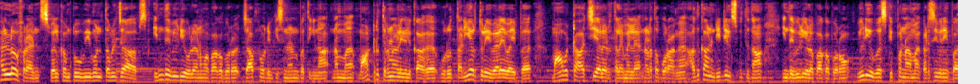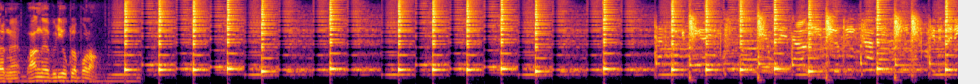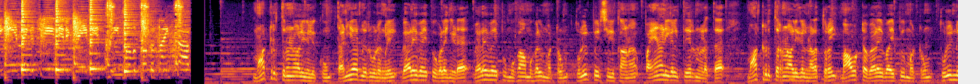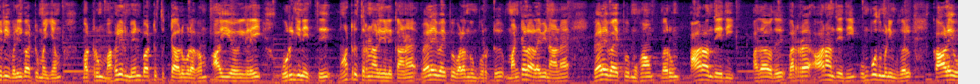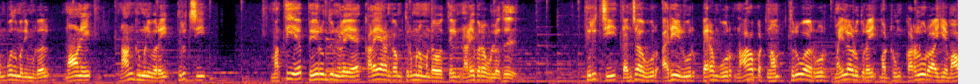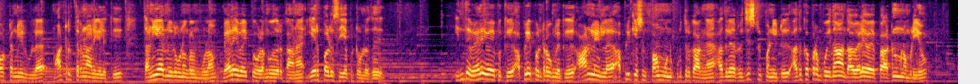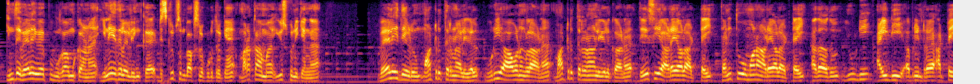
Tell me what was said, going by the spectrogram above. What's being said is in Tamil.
Hello friends welcome to V one Tamil jobs இந்த வீடியோவில் நம்ம பார்க்க போகிற ஜாப் நோட்டிஃபிகேஷன் என்னன்னு பார்த்தீங்கன்னா நம்ம மாற்றுத்திறனாளிகளுக்காக ஒரு தனியார் துறை வேலைவாய்ப்பை மாவட்ட ஆட்சியாளர் தலைமையில் நடத்த போகிறாங்க அதுக்கான டீட்டெயில்ஸ் பற்றி தான் இந்த வீடியோவில் பார்க்க போகிறோம் வீடியோவை ஸ்கிப் பண்ணாமல் கடைசி வரையும் பாருங்கள் வாங்க வீடியோக்குள்ளே போகலாம் மாற்றுத்திறனாளிகளுக்கும் தனியார் நிறுவனங்களில் வேலைவாய்ப்பு வழங்கிட வேலைவாய்ப்பு முகாம்கள் மற்றும் தொழிற்பயிற்சிகளுக்கான பயனாளிகள் தேர்வு நடத்த மாற்றுத்திறனாளிகள் நலத்துறை மாவட்ட வேலைவாய்ப்பு மற்றும் தொழில்நெறி வழிகாட்டு மையம் மற்றும் மகளிர் மேம்பாட்டு திட்ட அலுவலகம் ஆகியவைகளை ஒருங்கிணைத்து மாற்றுத்திறனாளிகளுக்கான வேலைவாய்ப்பு வழங்கும் பொருட்டு மண்டல அளவிலான வேலைவாய்ப்பு முகாம் வரும் ஆறாம் தேதி அதாவது வர்ற ஆறாம் தேதி ஒம்பது மணி முதல் காலை ஒம்பது மணி முதல் மாலை நான்கு மணி வரை திருச்சி மத்திய பேருந்து நிலைய கலையரங்கம் திருமண மண்டபத்தில் நடைபெற உள்ளது. திருச்சி தஞ்சாவூர் அரியலூர் பெரம்பூர் நாகப்பட்டினம் திருவாரூர் மயிலாடுதுறை மற்றும் கடலூர் ஆகிய மாவட்டங்களில் உள்ள மாற்றுத்திறனாளிகளுக்கு தனியார் நிறுவனங்கள் மூலம் வேலைவாய்ப்பு வழங்குவதற்கான ஏற்பாடு செய்யப்பட்டுள்ளது. இந்த வேலைவாய்ப்புக்கு அப்ளை பண்ணுறவங்களுக்கு ஆன்லைனில் அப்ளிகேஷன் ஃபார்ம் ஒன்று கொடுத்துருக்காங்க. அதில் ரிஜிஸ்டர் பண்ணிவிட்டு அதுக்கப்புறம் போய் தான் அந்த வேலைவாய்ப்பை அட்டன் பண்ண முடியும். இந்த வேலைவாய்ப்பு முகாமுக்கான இணையதள லிங்கை டிஸ்கிரிப்ஷன் பாக்ஸில் கொடுத்துருக்கேன். மறக்காமல் யூஸ் பண்ணிக்கோங்க. வேலை தேடும் மாற்றுத்திறனாளிகள் உரிய ஆவணங்களான மாற்றுத்திறனாளிகளுக்கான தேசிய அடையாள அட்டை தனித்துவமான அடையாள அட்டை அதாவது யூடிஐடி அப்படின்ற அட்டை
